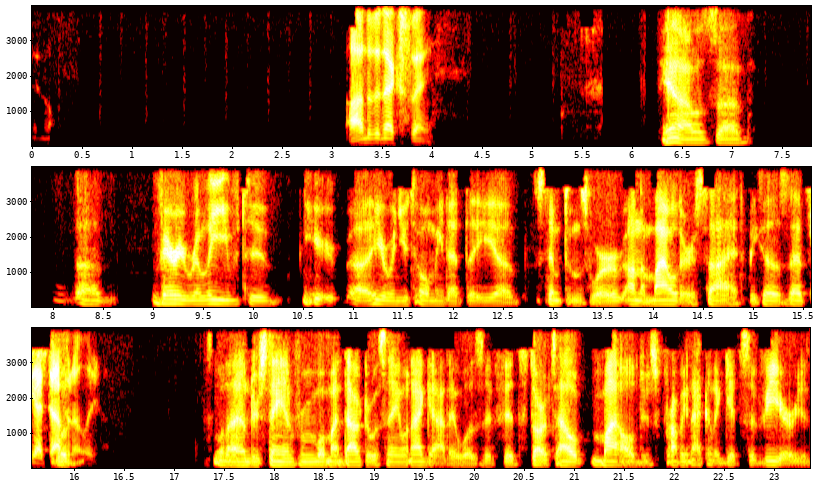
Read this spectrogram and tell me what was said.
you know. On to the next thing. Yeah, I was uh, uh, very relieved to hear uh, hear when you told me that the uh, symptoms were on the milder side because that's Yeah, what- definitely. what I understand from what my doctor was saying when I got it was if it starts out mild, it's probably not going to get severe. If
